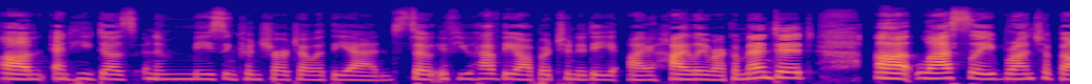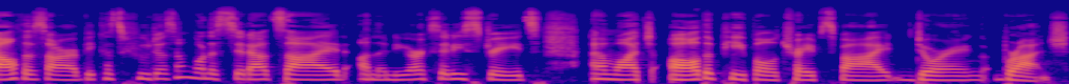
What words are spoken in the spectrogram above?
Um, and he does an amazing concerto at the end. So if you have the opportunity, I highly recommend it. Uh, lastly, brunch at Balthazar, because who doesn't want to sit outside on the New York City streets and watch all the people traipse by during brunch?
